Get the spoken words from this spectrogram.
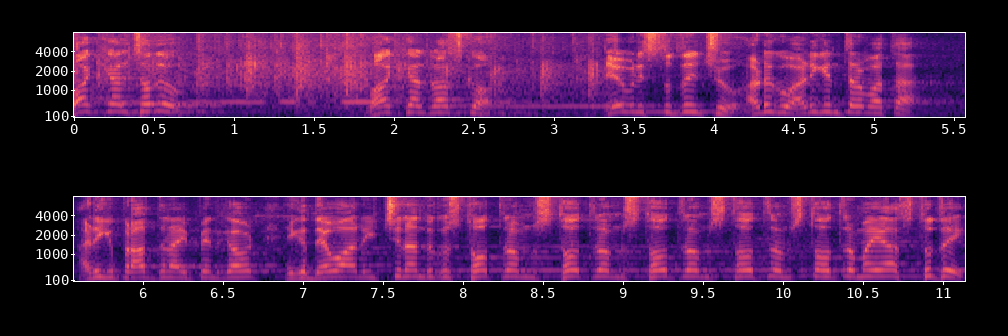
వాక్యాలు చదువు. వాక్యాలు రాసుకో. దేవుని స్థుతించు అడుగు. అడిగిన తర్వాత అడిగి ప్రార్థన అయిపోయింది కాబట్టి ఇక దేవాన్ని ఇచ్చినందుకు స్తోత్రం స్తోత్రం స్తోత్రం స్తోత్రం స్తోత్రమయ్యా. స్థుతి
